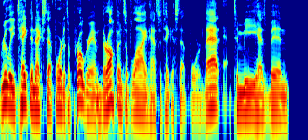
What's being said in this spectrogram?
really take the next step forward as a program, their offensive line has to take a step forward. That to me has been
